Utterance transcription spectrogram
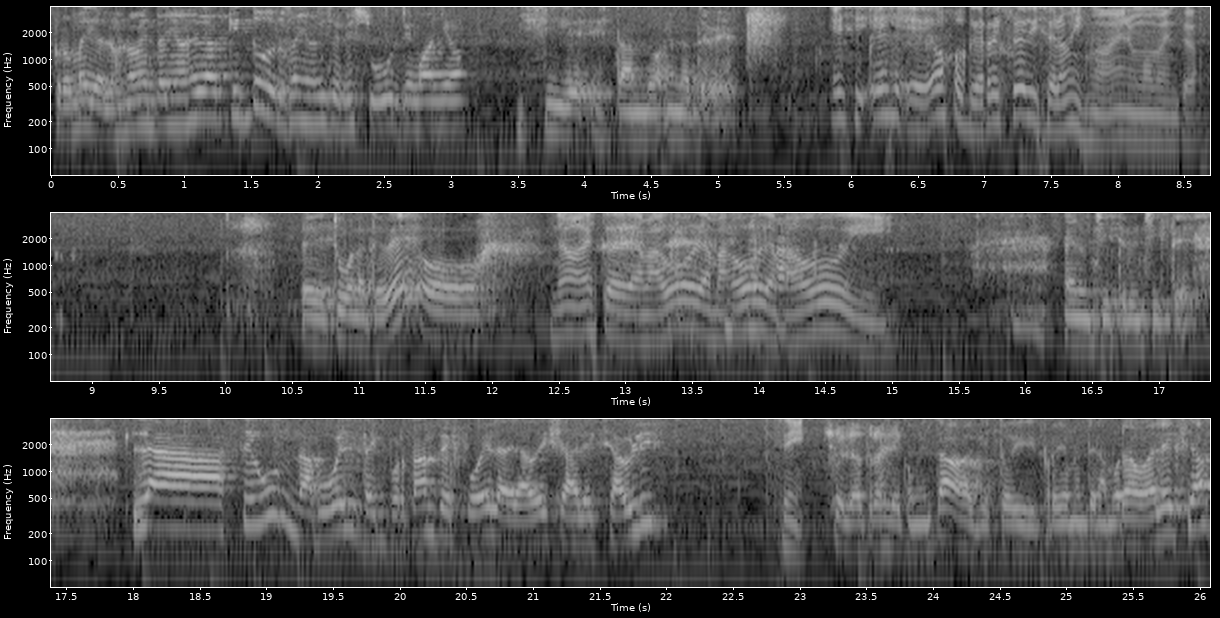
promedia los 90 años de edad, que todos los años dice que es su último año y sigue estando en la TV. Es, es, eh, ojo que Rick Flair hizo lo mismo eh, en un momento. Eh, ¿Estuvo en la TV o...? No, esto de amagó, de amagó, de amagó y... Era un chiste, era un chiste. La segunda vuelta importante fue la de la bella Alexia Bliss. Sí, Yo la otra vez le comentaba que estoy previamente enamorado de Alexia.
